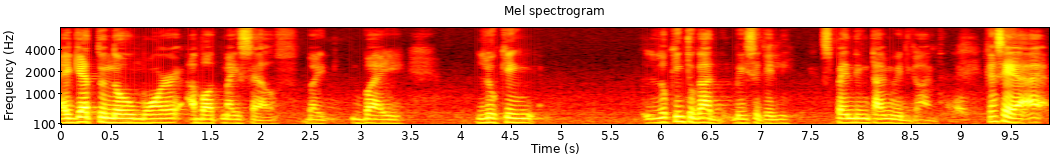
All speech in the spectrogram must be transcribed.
I get to know more about myself by, by looking looking to God, basically. Spending time with God. Kasi I,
